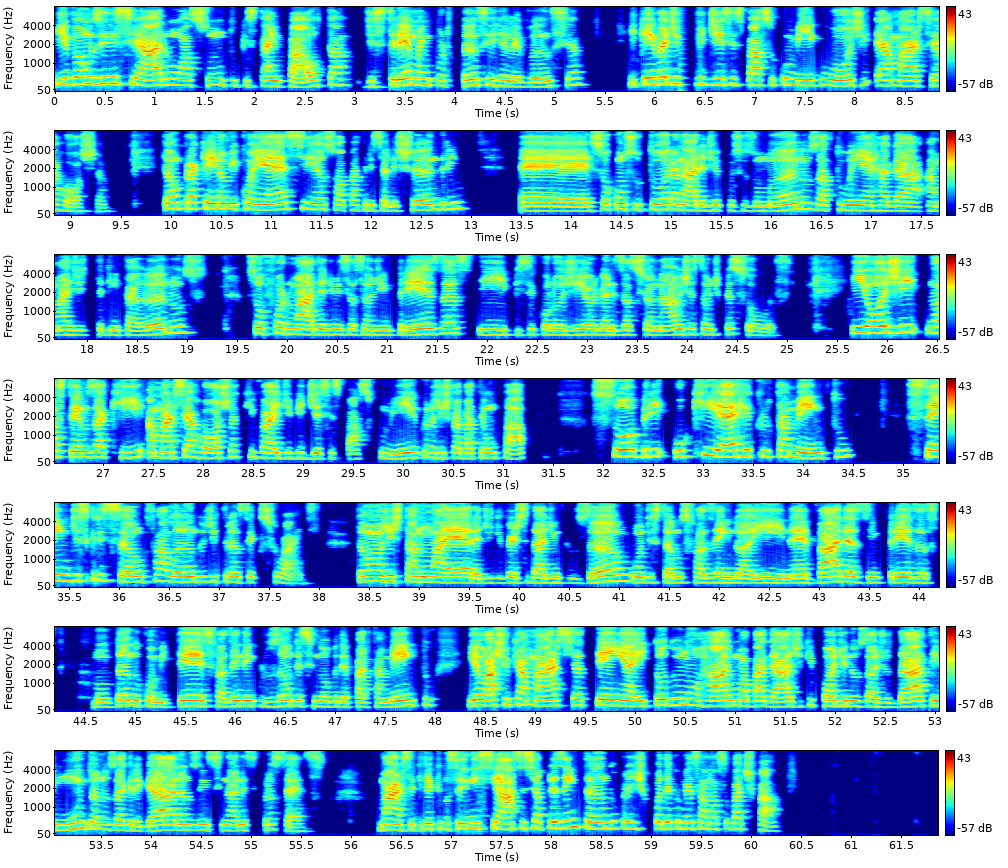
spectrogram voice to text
e vamos iniciar um assunto que está em pauta, de extrema importância e relevância, e quem vai dividir esse espaço comigo hoje é a Márcia Rocha. Então, para quem não me conhece, eu sou a Patrícia Alexandre, é, sou consultora na área de recursos humanos, atuo em RH há mais de 30 anos, sou formada em administração de empresas e psicologia organizacional e gestão de pessoas. E hoje nós temos aqui a Márcia Rocha, que vai dividir esse espaço comigo, a gente vai bater um papo sobre o que é recrutamento sem descrição, falando de transexuais. Então, a gente está numa era de diversidade e inclusão, onde estamos fazendo aí né, várias empresas montando comitês, fazendo a inclusão desse novo departamento, e eu acho que a Márcia tem aí todo um know-how e uma bagagem que pode nos ajudar, tem muito a nos agregar, a nos ensinar nesse processo. Márcia, queria que você iniciasse se apresentando para a gente poder começar o nosso bate-papo.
